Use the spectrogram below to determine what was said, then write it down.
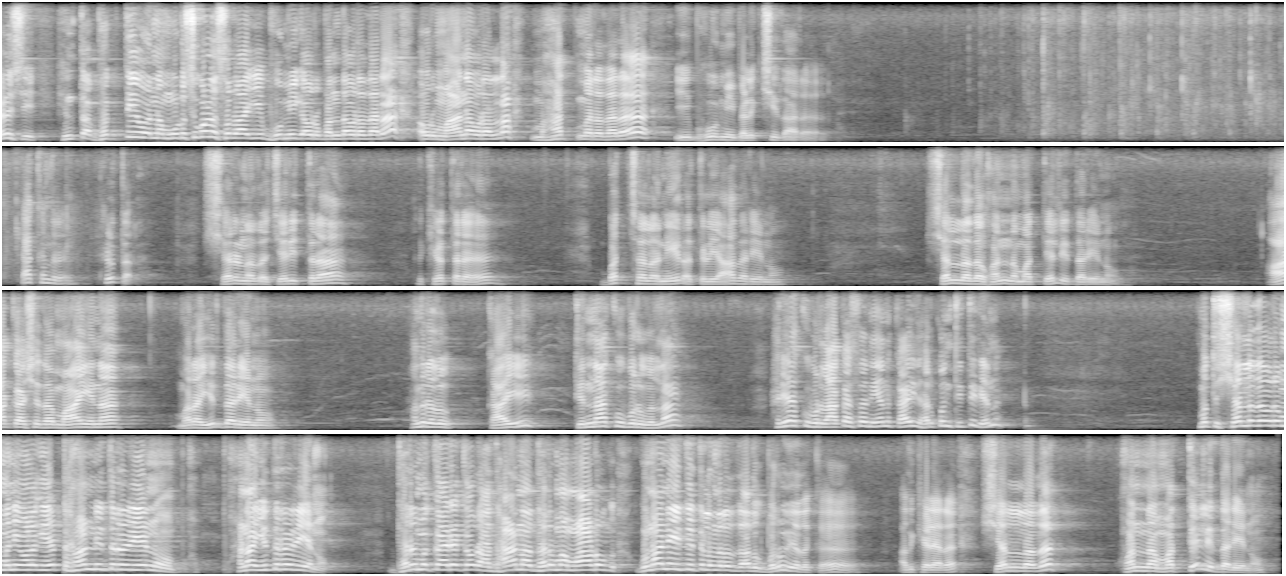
ಬೆಳೆಸಿ, ಇಂಥ ಭಕ್ತಿಯನ್ನು ಮೂಡಿಸ್ಕೊಳ್ಳೋ ಸಲುವಾಗಿ ಭೂಮಿಗೆ ಅವರು ಬಂದವರದಾರ, ಅವರು ಮಾನವರಲ್ಲ, ಮಹಾತ್ಮರದಾರ, ಈ ಭೂಮಿ ಬೆಳಗಿಸಿದಾರ. ಯಾಕಂದ್ರೆ ಹೇಳ್ತಾರೆ, ಶರಣದ ಚರಿತ್ರ ಅದಕ್ಕೆ ಹೇಳ್ತಾರೆ ಬಚ್ಚಲ ನೀರ ತಿಳಿಯಾದರೇನು ಶಲ್ಲದ ಹೊನ್ನ ಮತ್ತೆಲ್ಲಿದ್ದರೇನು ಆಕಾಶದ ಮಾಯಿನ ಮರ ಇದ್ದರೇನು? ಅಂದ್ರೆ ಅದು ಕಾಯಿ ತಿನ್ನಾಕೂ ಬರುವುದಲ್ಲ, ಹರಿಯಾಕೂ ಬರೋದು ಆಕಾಶದ ಏನು ಕಾಯಿ ಹರ್ಕೊಂಡು ಏನು ಮತ್ತು ಶಲ್ಲದವ್ರ ಮನೆಯೊಳಗೆ ಎಷ್ಟು ಹಣ್ಣು ಇದ್ರೆ ಏನು? ಹಣ ಇದ್ರೇನು ಏನು? ಧರ್ಮ ಕಾರ್ಯಕ್ಕೆ ಅವ್ರು ಅಧಾನ ಧರ್ಮ ಮಾಡೋ ಗುಣನೇ ಇದ್ದಿತ್ತಿಲ್ಲ ಅಂದ್ರೆ ಅದು ಬರುವುದು ಅದಕ್ಕೆ? ಅದಕ್ಕೆ ಹೇಳ್ಯಾರ, ಶೆಲ್ಲದ ಹೊನ್ನ ಮತ್ತೆಲ್ಲಿದ್ದಾರೇನು?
